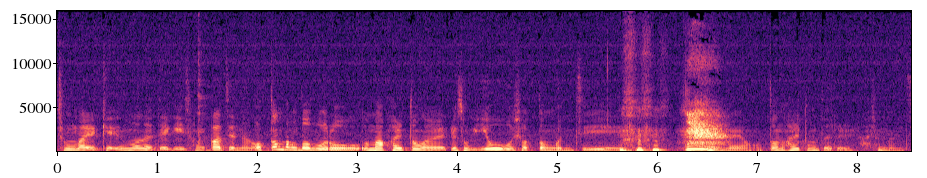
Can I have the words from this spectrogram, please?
정말 이렇게 음원을 내기 전까지는 어떤 방법으로 음악 활동을 계속 이어오셨던 건지 궁금해요. 어떤 활동들을 하셨는지.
